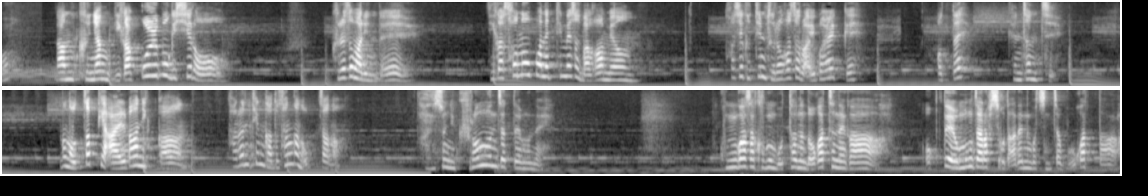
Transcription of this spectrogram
어? 난 그냥 네가 꼴 보기 싫어. 그래서 말인데 네가 선우 오빠네 팀에서 나가면 다시 그 팀 들어가서 라이브 할게. 어때? 괜찮지? 넌 어차피 알바니까 다른 팀 가도 상관없잖아. 단순히 그런 문제 때문에 공과사 구분 못하는 너 같은 애가 억대 연봉 자랍시고 나대는 거 진짜 뭐 같다.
